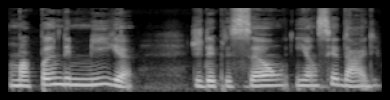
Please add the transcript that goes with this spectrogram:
uma pandemia de depressão e ansiedade.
